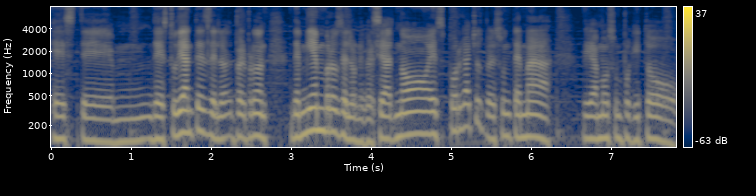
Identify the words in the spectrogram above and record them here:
este, mm, de estudiantes, de, perdón, de miembros de la universidad. No es por gachos, pero es un tema, digamos, un poquito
